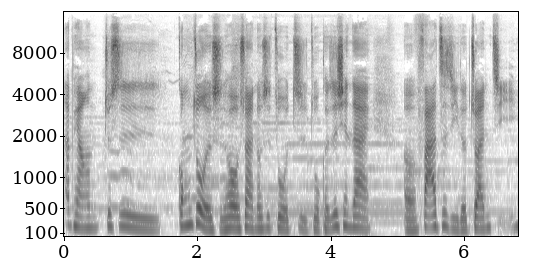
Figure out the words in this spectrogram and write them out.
那平常就是工作的时候，虽然都是做制作，可是现在呃发自己的专辑，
